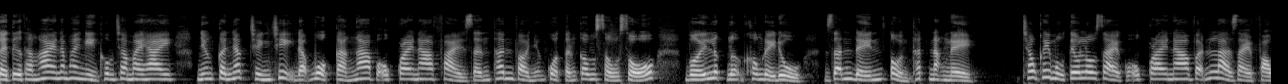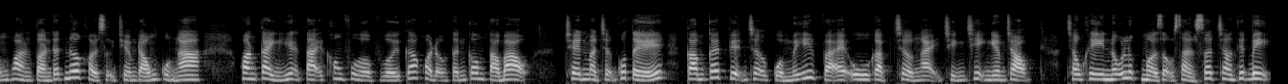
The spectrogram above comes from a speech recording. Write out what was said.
Kể từ tháng 2 năm 2022, những cân nhắc chính trị đã buộc cả Nga và Ukraine phải dấn thân vào những cuộc tấn công xấu số với lực lượng không đầy đủ, dẫn đến tổn thất nặng nề. Trong khi mục tiêu lâu dài của Ukraine vẫn là giải phóng hoàn toàn đất nước khỏi sự chiếm đóng của Nga, hoàn cảnh hiện tại không phù hợp với các hoạt động tấn công táo bạo. Trên mặt trận quốc tế, cam kết viện trợ của Mỹ và EU gặp trở ngại chính trị nghiêm trọng, trong khi nỗ lực mở rộng sản xuất trang thiết bị,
